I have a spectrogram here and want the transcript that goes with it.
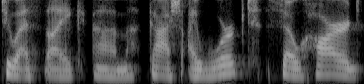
to us like, um, gosh, I worked so hard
